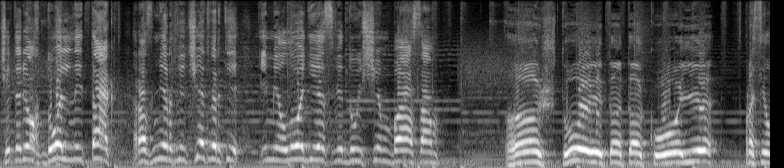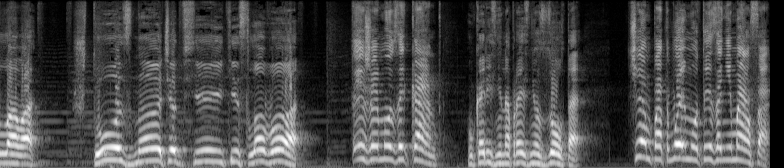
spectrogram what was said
Четырехдольный такт, размер две четверти и мелодия с ведущим басом!» «А что это такое?» – спросил Лава. «Что значат все эти слова?» «Ты же музыкант!» – укоризненно произнес Золото. Чем, по-твоему, ты занимался?»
